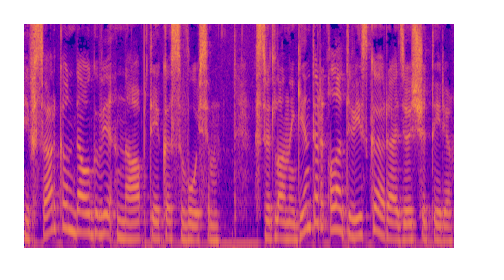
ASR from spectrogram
и в Саркандаугове на Аптекас 8. Светлана Гентер, Латвийское радио 4.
